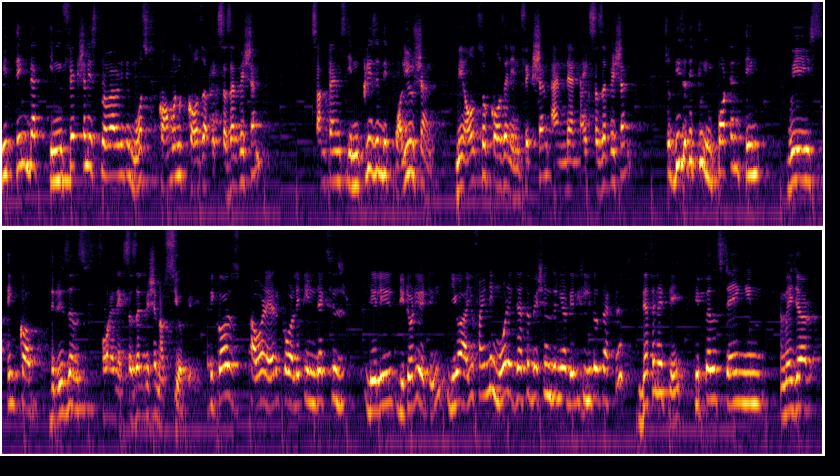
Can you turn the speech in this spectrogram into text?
we think that infection is probably the most common cause of exacerbation. Sometimes increase in the pollution may also cause an infection and then exacerbation. So these are the two important things we think of the reasons for an exacerbation of COPD. Because our air quality index is really deteriorating, you, are you finding more exacerbations in your daily clinical practice? Definitely. People staying in major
